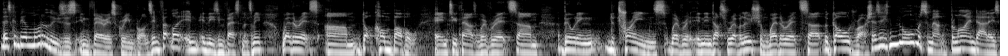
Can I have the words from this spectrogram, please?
there's going to be a lot of losers in various green bonds. In fact, in, in these investments, I mean, whether it's um, dot-com bubble in 2000, whether it's um, building the trains, whether it, in the Industrial Revolution, whether it's uh, the gold rush, there's an enormous amount of blind alleys,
